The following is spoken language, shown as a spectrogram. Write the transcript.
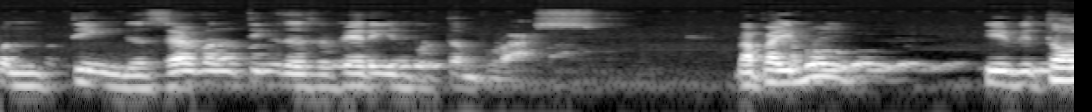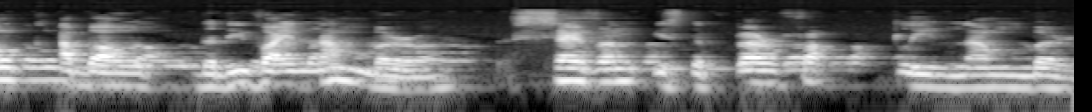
penting the seven things that's very important for us. Bapak Ibu, if we talk about the divine number, seven is the perfectly number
